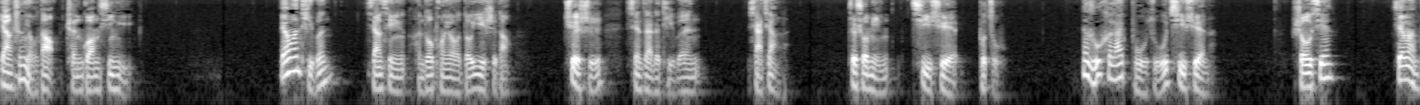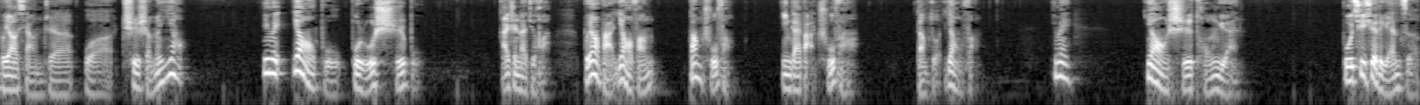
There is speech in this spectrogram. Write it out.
养生有道，晨光心语。量完体温，相信很多朋友都意识到，确实现在的体温下降了，这说明气血不足。那如何来补足气血呢？首先，千万不要想着我吃什么药，因为药补不如食补。还是那句话，不要把药房当厨房。应该把厨房当做药房，因为药食同源。补气血的原则：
